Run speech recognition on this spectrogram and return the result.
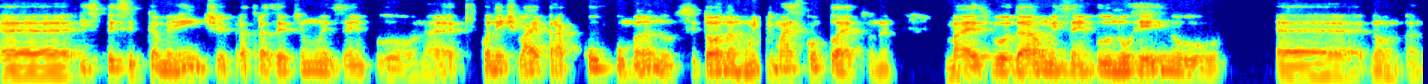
é, especificamente, para trazer aqui um exemplo, né, que quando a gente vai para corpo humano, se torna muito mais complexo, né? Mas vou dar um exemplo no reino é, no, no,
